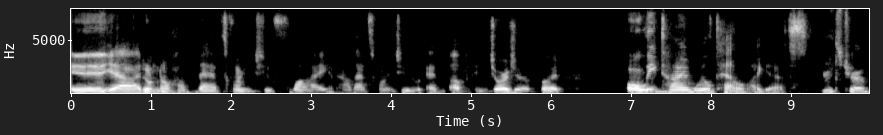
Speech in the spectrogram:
uh, yeah i don't know how that's going to fly and how that's going to end up in georgia but only time will tell i guess that's true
